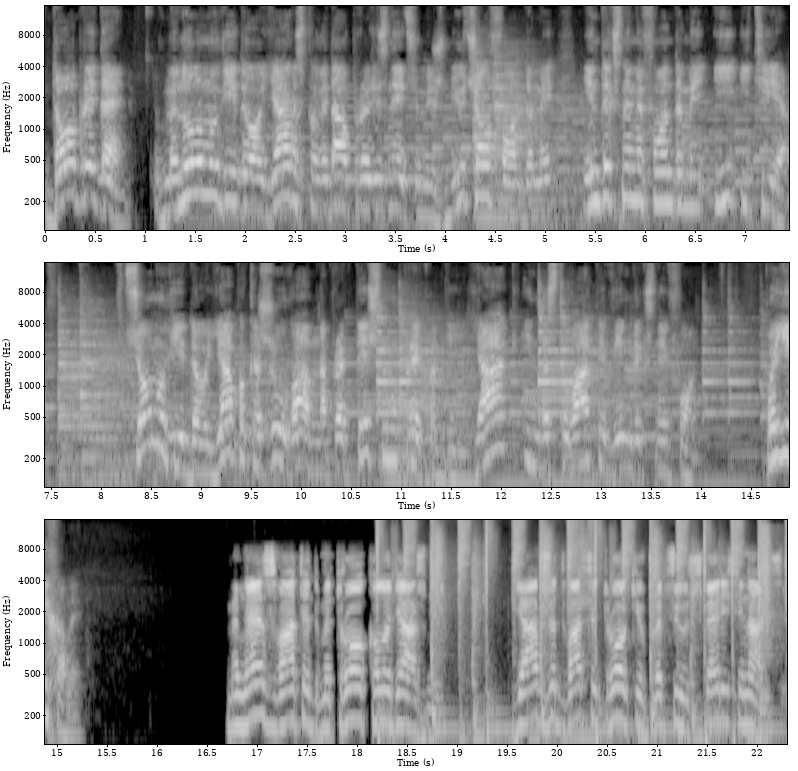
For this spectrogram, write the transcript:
Добрий день! В минулому відео я розповідав про різницю між mutual фондами, індексними фондами і ETF. В цьому відео я покажу вам на практичному прикладі, як інвестувати в індексний фонд. Поїхали! Мене звати Дмитро Колодяжний. Я вже 20 років працюю в сфері фінансів.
